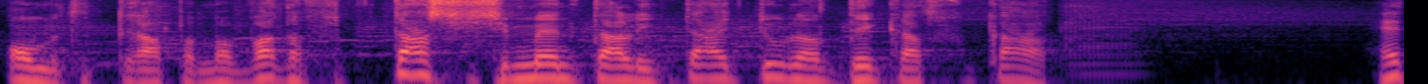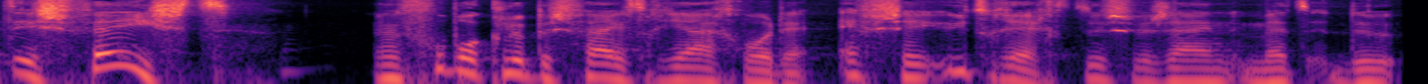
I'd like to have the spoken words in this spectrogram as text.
om het te trappen. Maar wat een fantastische mentaliteit toen al Dick Advocaat. Het is feest. Een voetbalclub is 50 jaar geworden, FC Utrecht. Dus we zijn met de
